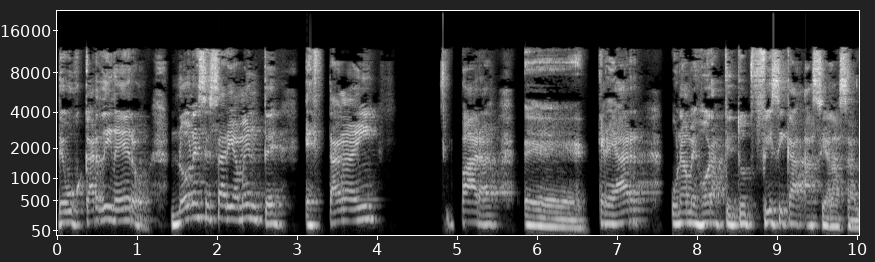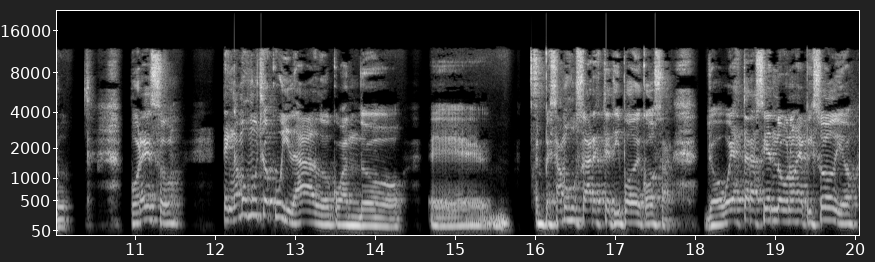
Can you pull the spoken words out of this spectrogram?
de buscar dinero. No necesariamente están ahí para eh, crear una mejor actitud física hacia la salud. Por eso, tengamos mucho cuidado cuando eh, empezamos a usar este tipo de cosas. Yo voy a estar haciendo unos episodios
